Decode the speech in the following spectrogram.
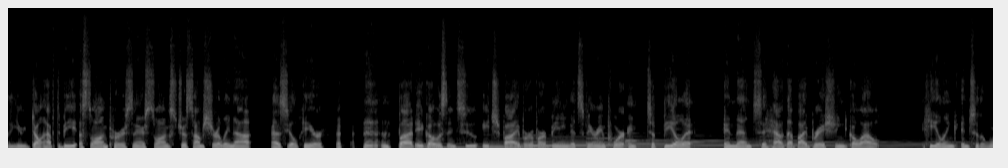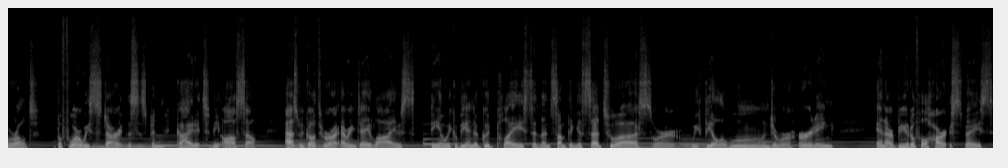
You don't have to be a song person or songstress. I'm surely not as you'll hear. but it goes into each fiber of our being. It's very important to feel it and then to have that vibration go out, healing into the world. Before we start, this has been guided to me also. As we go through our everyday lives, you know, we could be in a good place and then something is said to us, or we feel a wound, or we're hurting. In our beautiful heart space,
